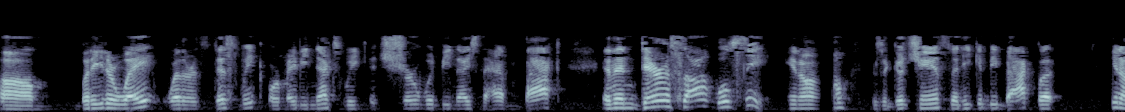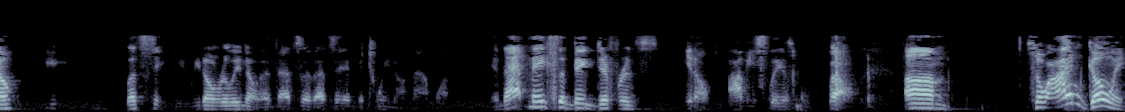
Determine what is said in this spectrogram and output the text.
Um, but either way, whether it's this week or maybe next week, it sure would be nice to have him back. And then Darrisaw, we'll see. You know, there's a good chance that he can be back, but you know, let's see. We don't really know that. That's a that's a in between on that one, and that makes a big difference. You know, obviously as well. Um, so I'm going.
